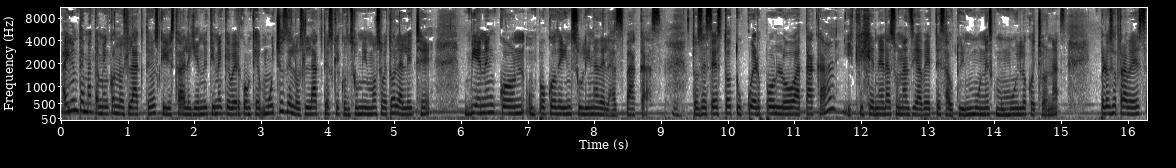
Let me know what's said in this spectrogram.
Hay un tema también con los lácteos que yo estaba leyendo y tiene que ver con que muchos de los lácteos que consumimos, sobre todo la leche, vienen con un poco de insulina de las vacas. Entonces esto tu cuerpo lo ataca y que generas unas diabetes autoinmunes como muy locochonas pero es otra vez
